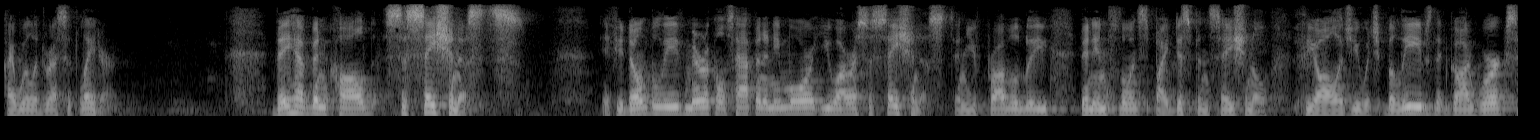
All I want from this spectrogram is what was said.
I will address it later. They have been called cessationists. If you don't believe miracles happen anymore, you are a cessationist, and you've probably been influenced by dispensational theology, which believes that God works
